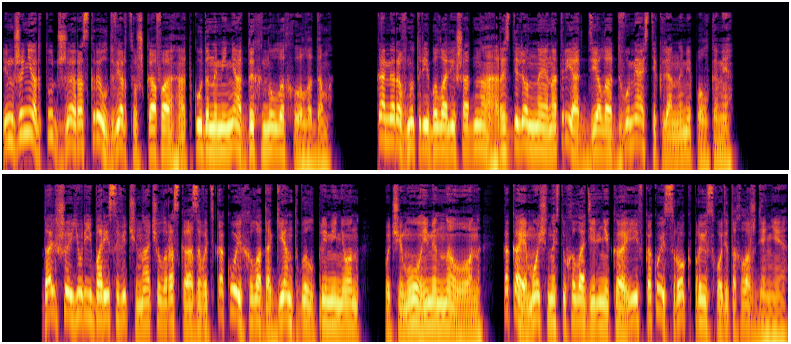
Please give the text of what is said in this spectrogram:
Инженер тут же раскрыл дверцу шкафа, откуда на меня дыхнуло холодом. Камера внутри была лишь одна, разделенная на три отдела двумя стеклянными полками. Дальше Юрий Борисович начал рассказывать, какой хладагент был применен, почему именно он, какая мощность у холодильника и в какой срок происходит охлаждение.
